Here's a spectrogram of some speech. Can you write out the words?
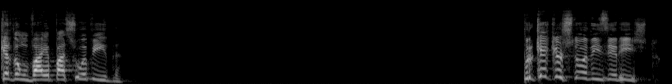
Cada um vai para a sua vida. Por que é que eu estou a dizer isto?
